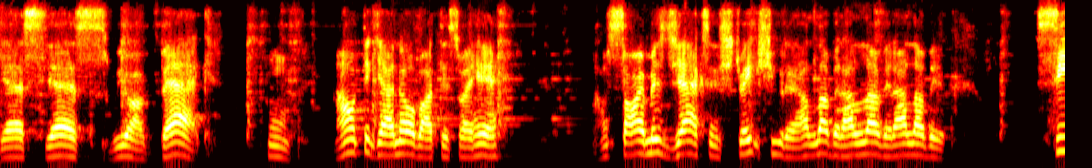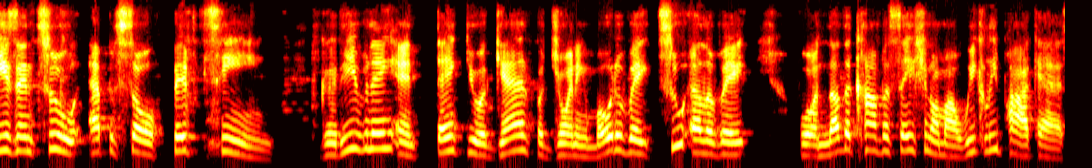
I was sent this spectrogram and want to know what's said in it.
Yes, yes, we are back. Hmm. I don't think y'all know about this right here. I'm sorry, Miss Jackson, straight shooter. I love it. I love it. I love it. Season two, episode 15. Good evening, and thank you again for joining Motivate to Elevate for another conversation on my weekly podcast.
